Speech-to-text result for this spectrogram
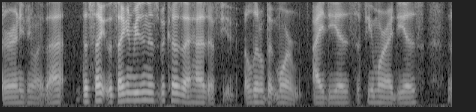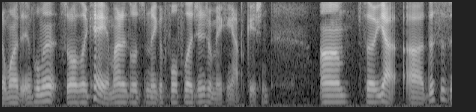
or anything like that. The, sec the second reason is because I had a few, a little bit more ideas, a few more ideas that I wanted to implement. So I was like, hey, I might as well just make a full-fledged intro making application. Um, so yeah, uh, this is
